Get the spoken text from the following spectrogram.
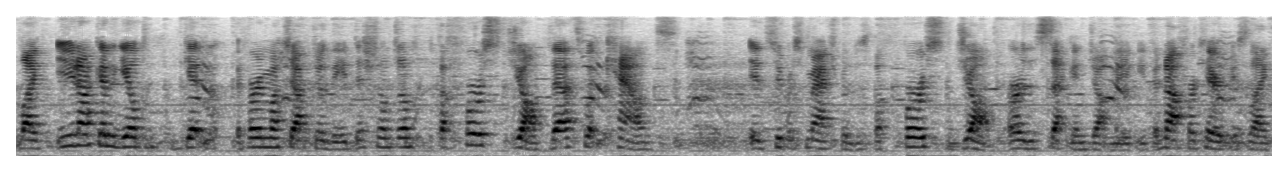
Like, you're not going to be able to get very much after the additional jumps, but the first jump, that's what counts in Super Smash Bros. The first jump, or the second jump maybe, but not for characters like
